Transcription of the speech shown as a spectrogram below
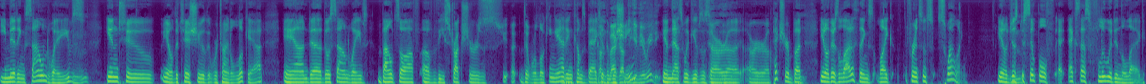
emitting sound waves into you know the tissue that we're trying to look at, and uh, those sound waves bounce off of the structures uh, that we're looking at and comes back Comes to the back up to machine give you a reading. and that's what gives us our uh, our uh, picture. But you know, there's a lot of things like, for instance, swelling. You know, just mm-hmm. a simple f- excess fluid in the leg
